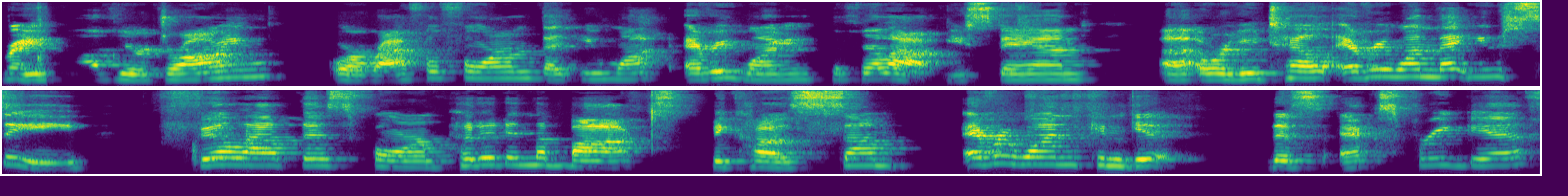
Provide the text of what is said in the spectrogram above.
Right. of your drawing or raffle form that you want everyone to fill out. You stand uh, or you tell everyone that you see, fill out this form, put it in the box because some everyone can get this X free gift.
